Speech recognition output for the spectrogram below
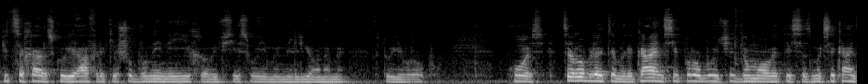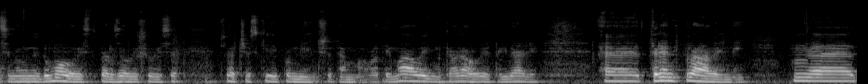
підсахарської Африки, щоб вони не їхали всі своїми мільйонами в ту Європу. Ось це роблять американці, пробуючи домовитися з мексиканцями. Вони домовились, тепер залишилися всячески поменше, там Гватемали, Нікарагуа і так далі. Е, тренд правильний. Е,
